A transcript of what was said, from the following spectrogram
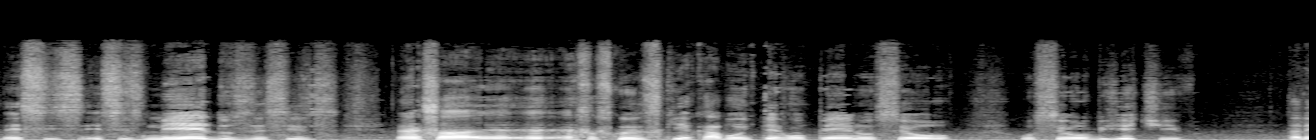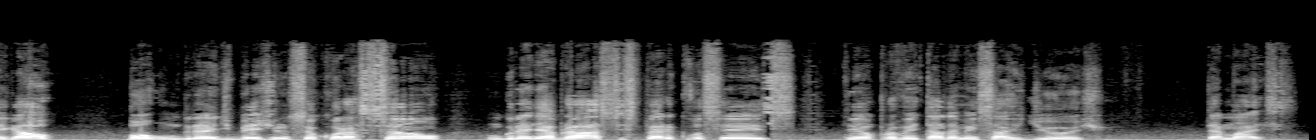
esses, esses medos, esses, essa, é, é, essas coisas que acabam interrompendo o seu, o seu objetivo. Tá legal? Bom, um grande beijo no seu coração, um grande abraço, espero que vocês tenham aproveitado a mensagem de hoje. Até mais.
